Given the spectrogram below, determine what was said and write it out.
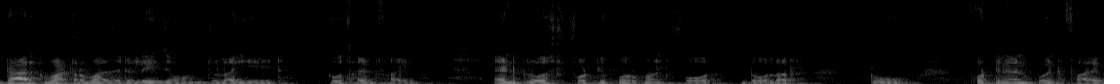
Dark Water was released on July 8, 2005 and grossed $44.4 to $49.5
